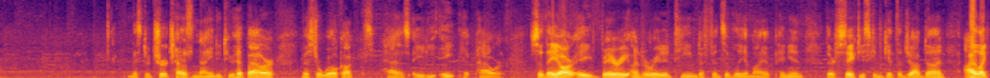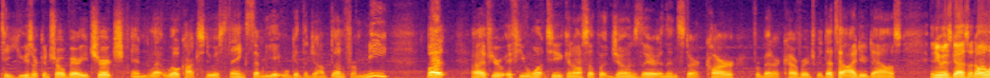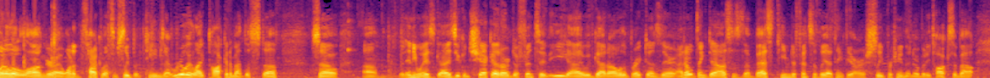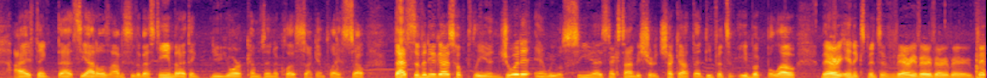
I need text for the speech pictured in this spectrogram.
Mr. Church has 92 hit power. Mr. Wilcox has 88 hit power. So they are a very underrated team defensively, in my opinion. Their safeties can get the job done. I like to user control Barry Church and let Wilcox do his thing. 78 will get the job done for me. But uh, if you if you want to, you can also put Jones there and then start Carr for better coverage. But that's how I do Dallas. Anyways, guys, I know I went a little longer. I wanted to talk about some sleeper teams. I really like talking about this stuff. So, um, but anyways, guys, you can check out our defensive E guide. We've got all the breakdowns there. I don't think Dallas is the best team defensively. I think they are a sleeper team that nobody talks about. I think that Seattle is obviously the best team, but I think New York comes in a close second place. So that's the video, guys. Hopefully you enjoyed it, and we will see you guys next time. Be sure to check out that defensive ebook below. Very inexpensive, very, very, very, very, very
